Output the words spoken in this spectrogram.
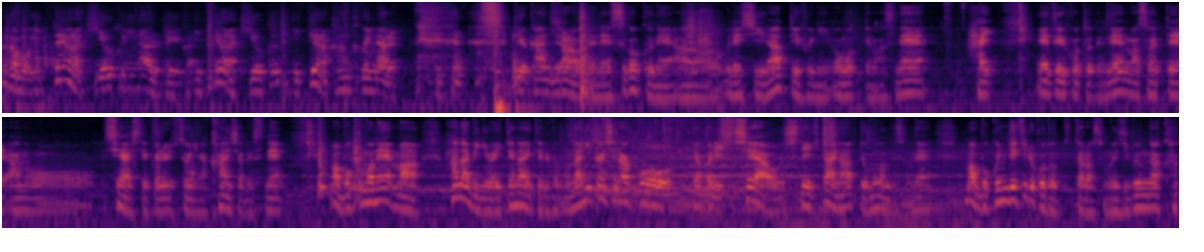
なんかもう言ったような記憶になるというか、言ったような記憶言ったような感覚になる っていう感じなのでね、すごくね、あの、嬉しいなっていうふうに思ってますね。はい。えーということでね、まあそうやって、あのーシェアしてくれる人には感謝ですね。まあ僕もね、まあ花火には行けないけれども、何かしらこう、やっぱりシェアをしていきたいなって思うんですよね。まあ僕にできることって言ったら、その自分が考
